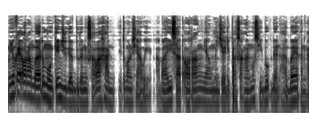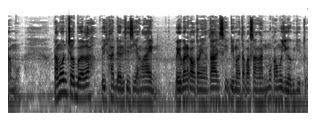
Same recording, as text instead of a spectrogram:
Menyukai orang baru mungkin juga bukan kesalahan, itu manusiawi. Apalagi saat orang yang menjadi pasanganmu sibuk dan abai akan kamu. Namun cobalah lihat dari sisi yang lain. Bagaimana kalau ternyata di mata pasanganmu kamu juga begitu?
